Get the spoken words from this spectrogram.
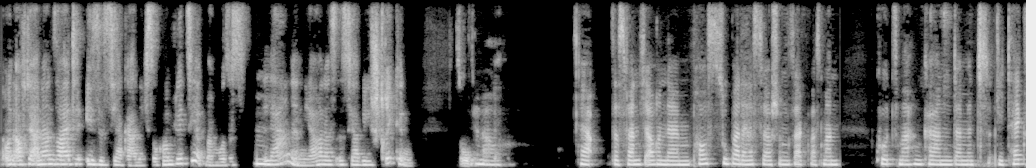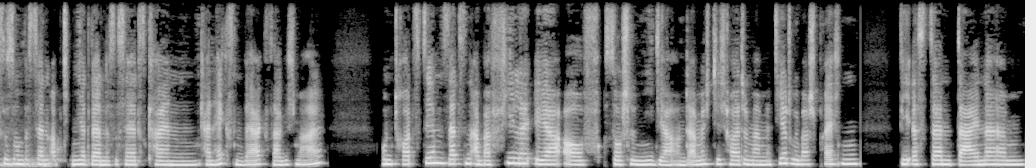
Und auf der anderen Seite ist es ja gar nicht so kompliziert. Man muss es mhm. lernen, ja. Das ist ja wie Stricken. So. Genau. Ja, das fand ich auch in deinem Post super. Da hast du ja schon gesagt, was man kurz machen kann, damit die Texte so ein bisschen optimiert werden. Das ist ja jetzt kein, kein Hexenwerk, sage ich mal. Und trotzdem setzen aber viele eher auf Social Media. Und da möchte ich heute mal mit dir drüber sprechen. Wie ist denn deine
